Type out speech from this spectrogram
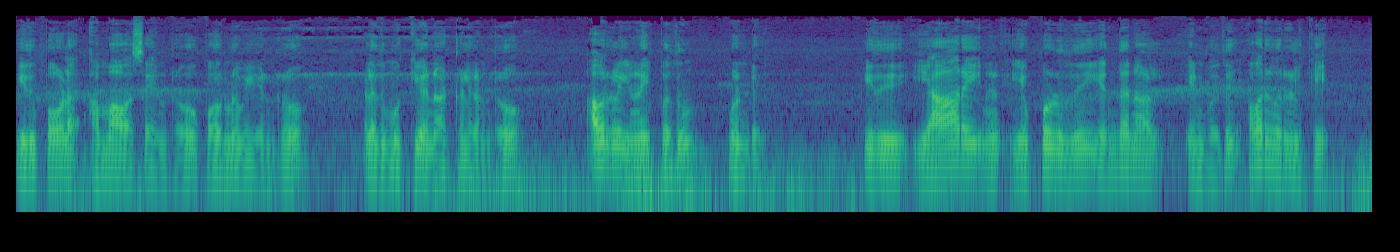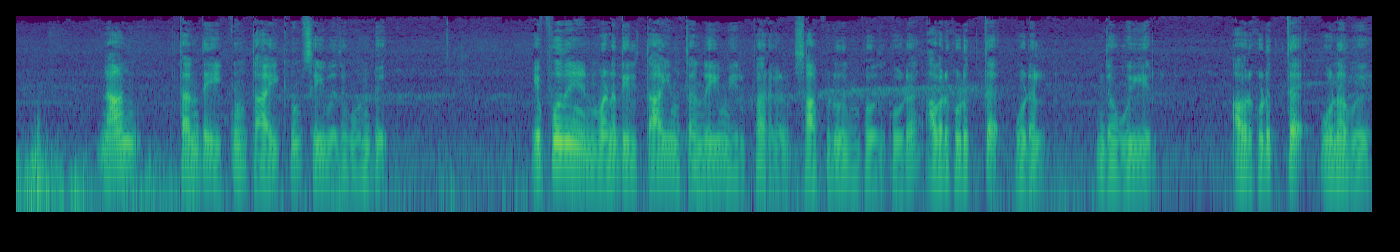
இது போல அமாவாசை என்றோ பௌர்ணமி என்றோ அல்லது முக்கிய நாட்கள் என்றோ அவர்களை நினைப்பதும் உண்டு. இது யாரை எப்பொழுது எந்த நாள் என்பது அவரவர்களுக்கே. நான் தந்தைக்கும் தாய்க்கும் செய்வது உண்டு. எப்போதும் என் மனதில் தாயும் தந்தையும் இருப்பார்கள். சாப்பிடுவதும் போது கூட அவர் கொடுத்த உடல் இந்த உயிர் அவர் கொடுத்த உணவு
